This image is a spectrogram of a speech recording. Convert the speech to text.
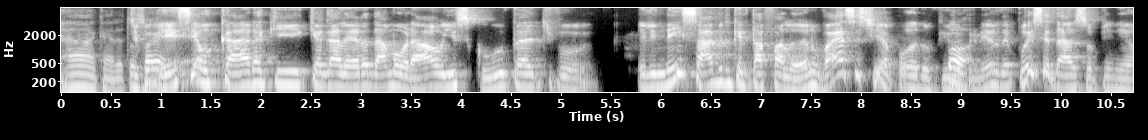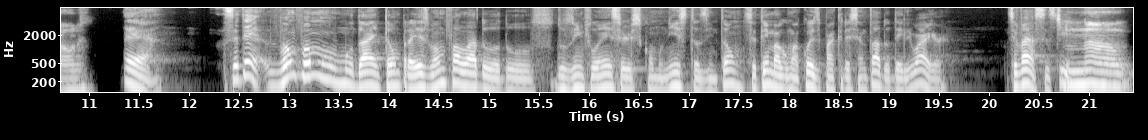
Ah, cara, eu tô tipo, só... Esse é o cara que, que a galera dá moral e escuta, tipo, ele nem sabe do que ele tá falando, vai assistir a porra do filme Pô, primeiro, depois você dá a sua opinião, né? É, você tem, vamos, vamos mudar então para isso. Vamos falar do, dos, dos influencers comunistas, então? Você tem alguma coisa para acrescentar do Daily Wire? Você vai assistir? Não.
